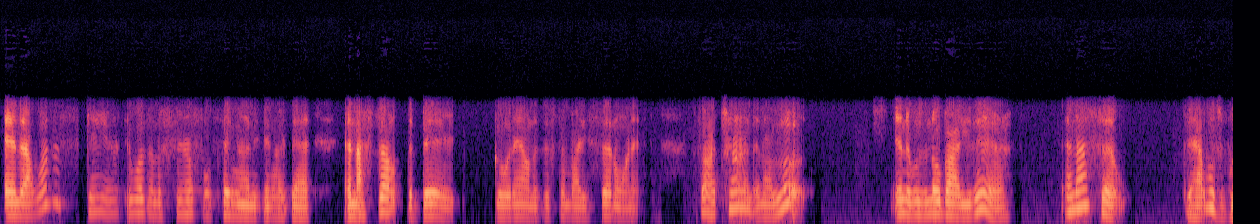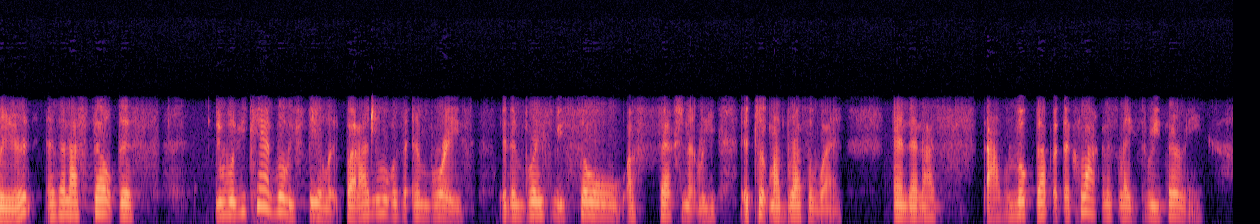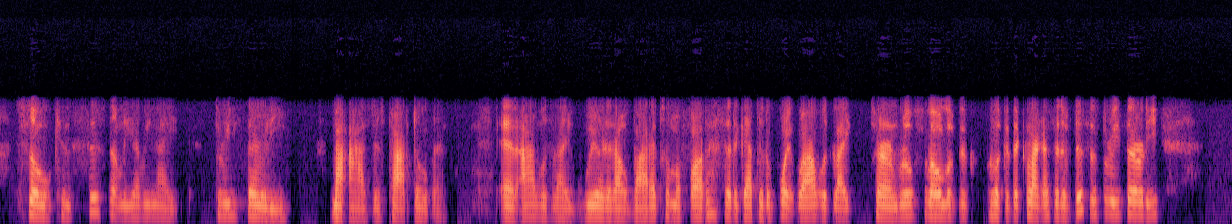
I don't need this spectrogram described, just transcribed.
and I wasn't scared. It wasn't a fearful thing or anything like that. And I felt the bed go down as if somebody sat on it. So I turned and I looked, and there was nobody there. And I said, that was weird. And then I felt this. Well, you can't really feel it, but I knew it was an embrace. It embraced me so affectionately, it took my breath away. And then I, I looked up at the clock, and it's like 3:30. So consistently every night, 3:30, my eyes just popped open and I was like weirded out by it. I told my father, I said it got to the point where I would like turn real slow, look at look at the clock. I said, if this is three thirty,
